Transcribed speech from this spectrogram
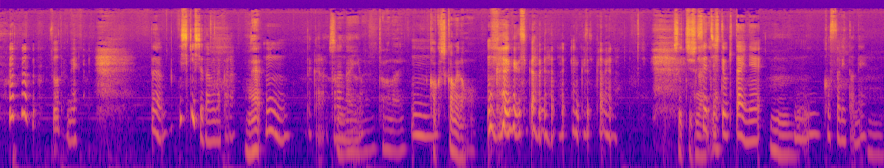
そうだね。だから意識しちゃダメだから。ね。うん。だから取らないよね。撮らない。うん。隠しカメラも。隠しカメラ隠しカメラ。設置しないでね。設置しておきたいね。うん。うんこっそりとね。うん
